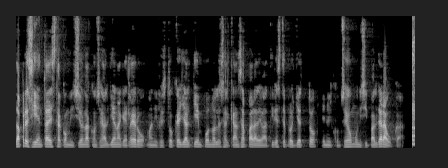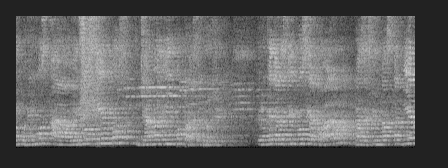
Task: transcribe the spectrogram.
La presidenta de esta comisión, la concejal Diana Guerrero, manifestó que ya el tiempo no les alcanza para debatir este proyecto en el Consejo Municipal de Arauca. ponemos a ver los tiempos, ya no hay tiempo para este proyecto. Creo que ya los tiempos se acabaron, la sesión va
